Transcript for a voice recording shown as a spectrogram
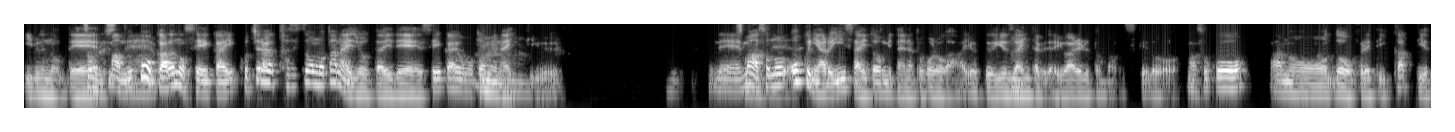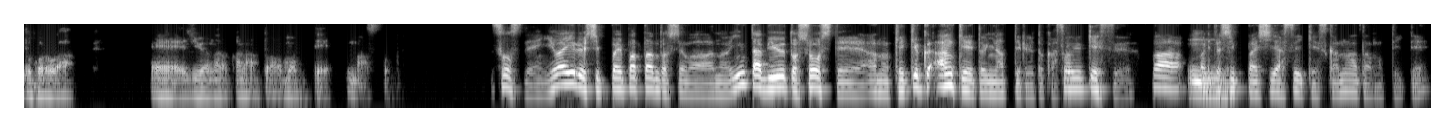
いるので、ですねまあ、向こうからの正解、こちらが仮説を持たない状態で正解を求めないっていう。で、まあ、その奥にあるインサイトみたいなところがよくユーザーインタビューでは言われると思うんですけど、まあ、そこを、あの、どう触れていくかっていうところが、えー重要なのかなとは思っています。そうですね。いわゆる失敗パターンとしては、あの、インタビューと称して、あの、結局アンケートになってるとか、そういうケースは、割と失敗しやすいケースかなとは思っていて、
